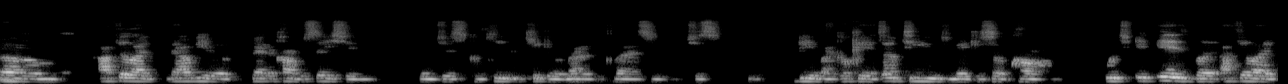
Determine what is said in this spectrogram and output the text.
Um, I feel like that'll be a better conversation than just completely kicking them out of the class and just being like, okay, it's up to you to make yourself calm, which it is. But I feel like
